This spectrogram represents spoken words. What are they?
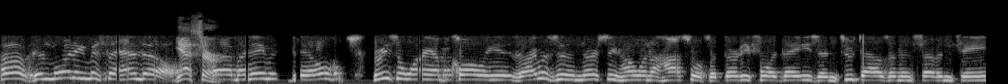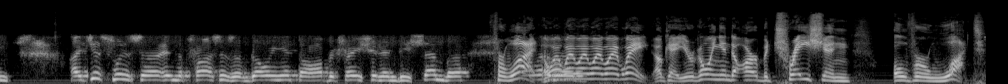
Oh, good morning, Mr. Handel. Yes, sir. Uh, my name is Bill. The reason why I'm calling is I was in a nursing home and a hospital for 34 days in 2017. I just was uh, in the process of going into arbitration in December. For what? Oh, However, wait, wait, wait, wait, wait, wait. Okay, you're going into arbitration over what?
